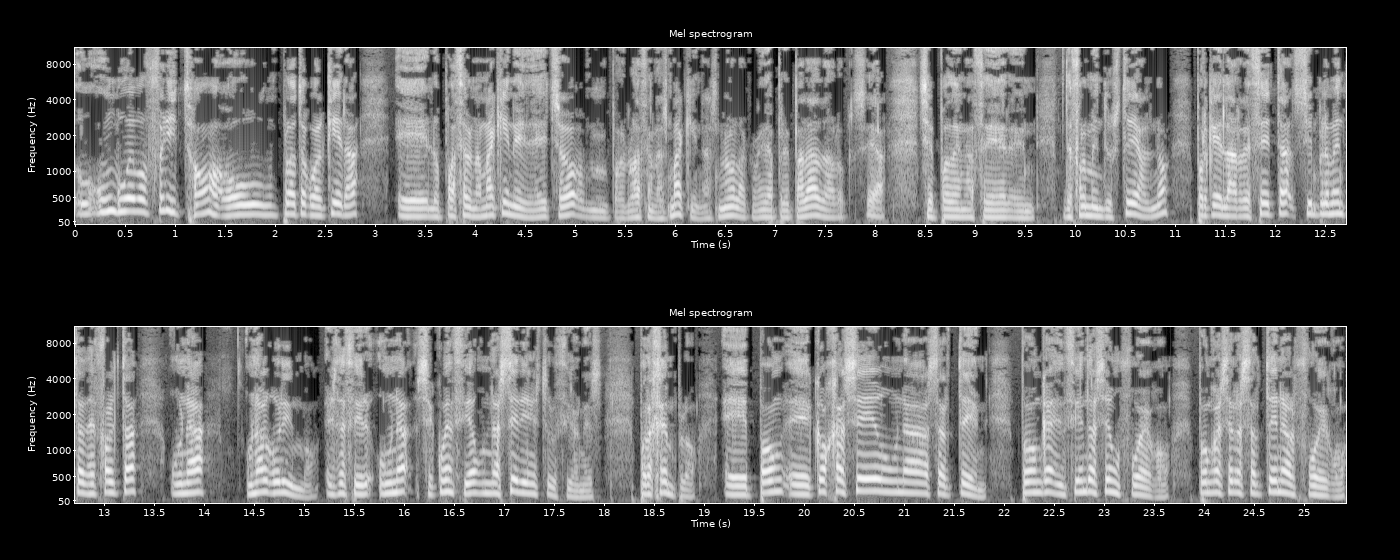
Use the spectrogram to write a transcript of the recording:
un huevo frito o un plato cualquiera eh, lo puede hacer una máquina y de hecho mm, pues lo hacen las máquinas, ¿no? La comida preparada o lo que sea se pueden hacer de forma industrial, ¿no? Porque la receta simplemente hace falta una un algoritmo, es decir, una secuencia, una serie de instrucciones. Por ejemplo, eh, eh, cójase una sartén, ponga, enciéndase un fuego, póngase la sartén al fuego.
